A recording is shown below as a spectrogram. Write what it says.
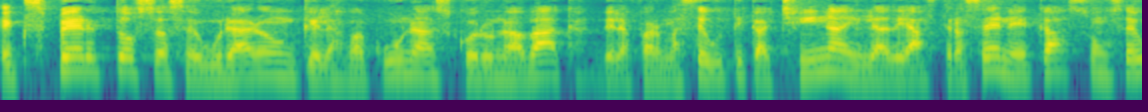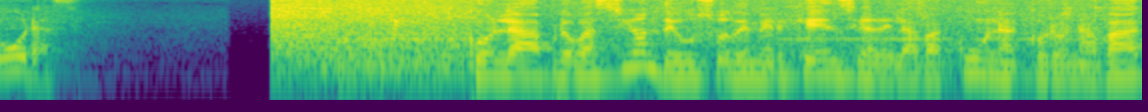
Expertos aseguraron que las vacunas Coronavac de la farmacéutica china y la de AstraZeneca son seguras. Con la aprobación de uso de emergencia de la vacuna Coronavac,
